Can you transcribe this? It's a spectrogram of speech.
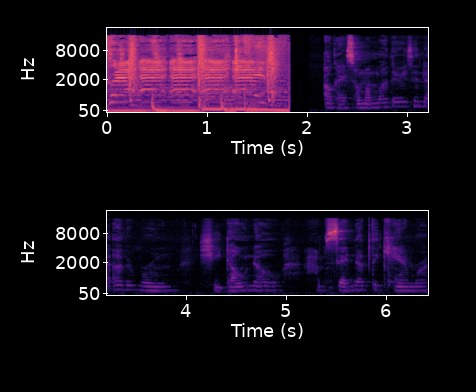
Crazy. Okay, so my mother is in the other room. She don't know. I'm setting up the camera.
